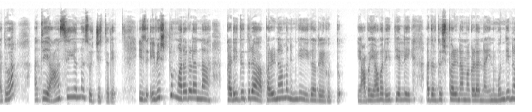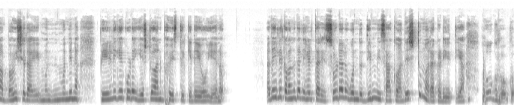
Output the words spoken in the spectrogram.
ಅಥವಾ ಅತಿ ಆಸೆಯನ್ನು ಸೂಚಿಸ್ತದೆ. ಇಸ್, ಇವಿಷ್ಟು ಮರಗಳನ್ನು ಕಡಿದಿದ್ರ ಪರಿಣಾಮ ನಿಮಗೆ ಈಗಾಗಲೇ ಗೊತ್ತು. ಯಾವ ಯಾವ ರೀತಿಯಲ್ಲಿ ಅದರ ದುಷ್ಪರಿಣಾಮಗಳನ್ನು ಇನ್ನು ಮುಂದಿನ ಭವಿಷ್ಯದ, ಮುಂದಿನ ಪೀಳಿಗೆ ಕೂಡ ಎಷ್ಟು ಅನುಭವಿಸ್ಲಿಕ್ಕಿದೆಯೋ ಏನೋ. ಅದೇ ಇಲ್ಲಿ ಕವನದಲ್ಲಿ ಹೇಳ್ತಾರೆ, ಸುಡಲು ಒಂದು ದಿಮ್ಮಿ ಸಾಕು, ಅದೆಷ್ಟು ಮರ ಕಡಿಯುತ್ತೀಯ? ಹೋಗು ಹೋಗು.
